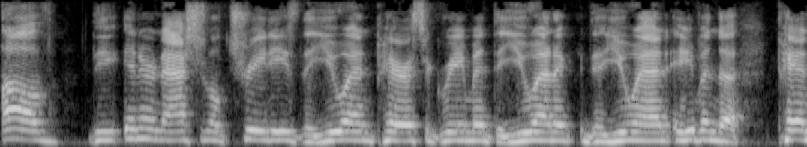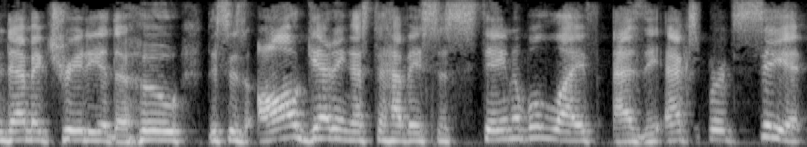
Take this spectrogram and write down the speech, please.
of the international treaties, the UN Paris Agreement, the UN, the UN, even the pandemic treaty of the WHO. This is all getting us to have a sustainable life as the experts see it.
